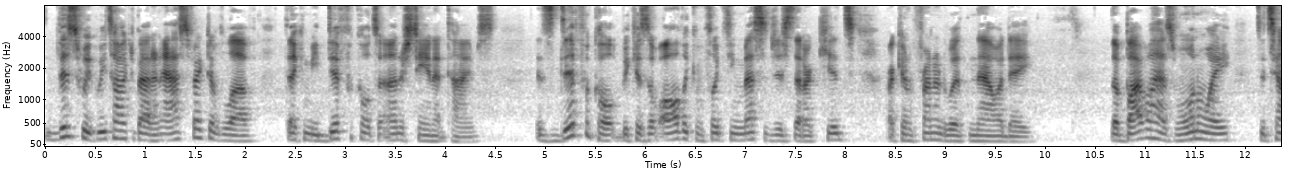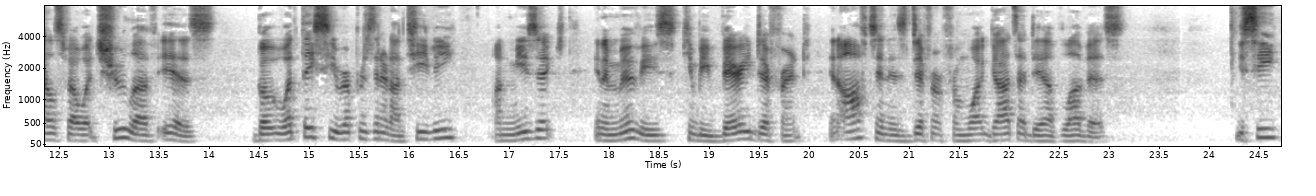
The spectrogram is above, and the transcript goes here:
This week we talked about an aspect of love that can be difficult to understand at times. It's difficult because of all the conflicting messages that our kids are confronted with nowadays. The Bible has one way to tell us about what true love is, but what they see represented on TV, on music, and in movies can be very different and often is different from what God's idea of love is. You see,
